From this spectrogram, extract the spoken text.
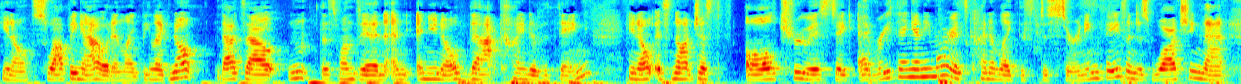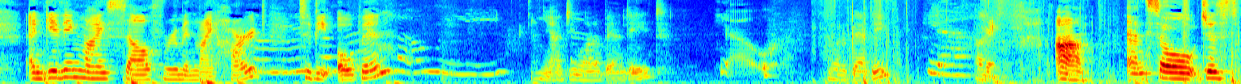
you know swapping out and like being like nope that's out. Mm, this one's in. And and you know that kind of a thing. You know it's not just altruistic everything anymore. It's kind of like this discerning phase and just watching that and giving myself room in my heart to be open yeah, do you want a band aid? No. You want a band aid? Yeah. Okay. Um, and so just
